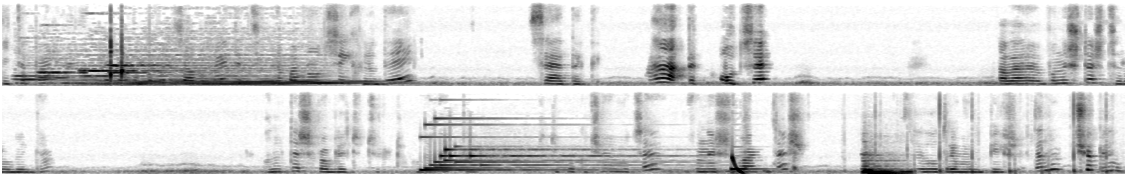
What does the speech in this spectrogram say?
І тепер мені треба напевно, у цих людей. Це таки. А, так оце. Але вони ж теж це роблять, так? Да? Вони теж роблять цю. Давайте тоді покачаємо це. Вони ж мають теж отримують більше. Та ну що, блін.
